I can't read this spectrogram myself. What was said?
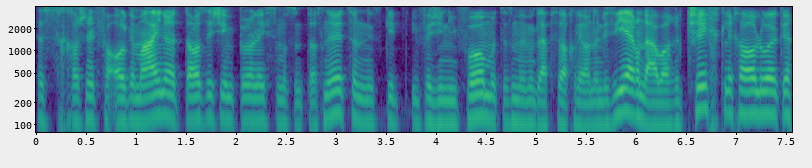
Das kannst du nicht verallgemeinern, das ist Imperialismus und das nicht, sondern es gibt in verschiedenen Formen und das muss man, glaube ich, so ein bisschen analysieren und auch, auch geschichtlich anschauen.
